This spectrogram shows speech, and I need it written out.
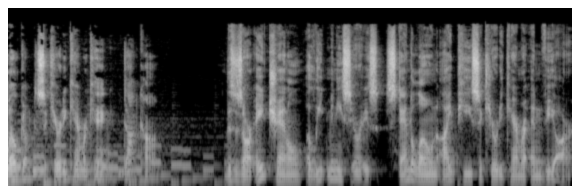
Welcome to SecurityCameraKing.com. This is our 8 channel Elite mini series standalone IP security camera NVR.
